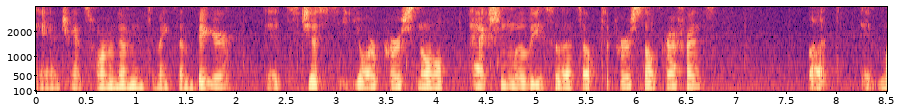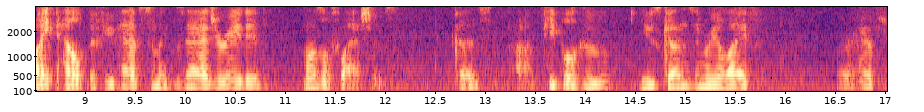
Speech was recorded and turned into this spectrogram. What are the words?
and transform them to make them bigger. It's just your personal action movie, so that's up to personal preference. But it might help if you have some exaggerated muzzle flashes, because uh, people who use guns in real life or have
